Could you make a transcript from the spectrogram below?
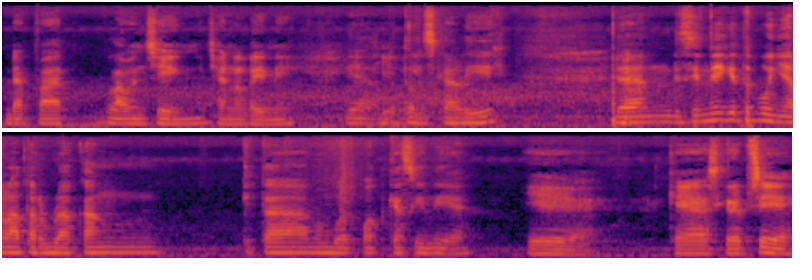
dapat launching channel ini. ya betul sekali dan di sini kita punya latar belakang kita membuat podcast ini ya. Iya, kayak skripsi ya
